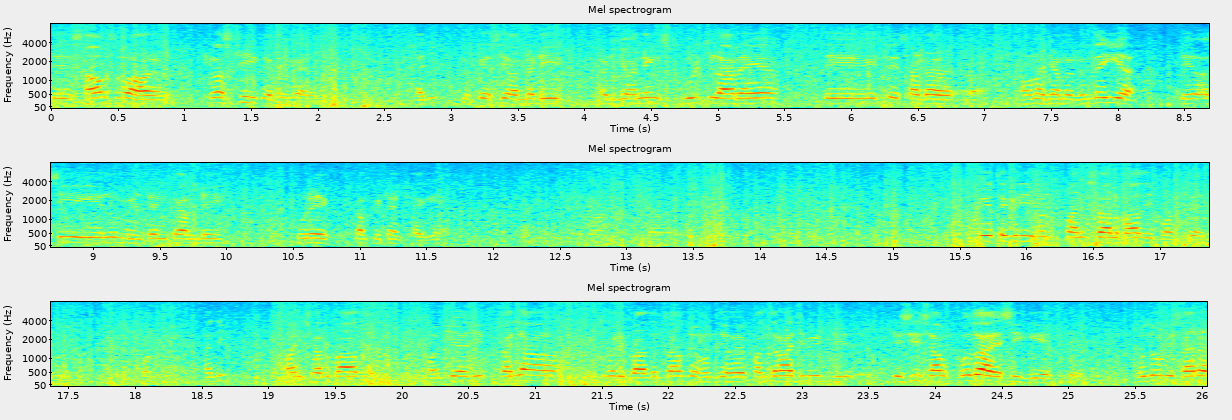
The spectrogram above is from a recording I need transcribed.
ਤੇ ਸਾਂਭ ਸੰਭਾਲ ਟਰਸਟ ਹੀ ਕਰੇਗਾ ਇਹ ਹਾਂਜੀ, ਕਿਉਂਕਿ ਅਸੀਂ ਆਲਰੇਡੀ ਐਡਜੋਇਨਿੰਗ ਸਕੂਲ ਚਲਾ ਰਹੇ ਹਾਂ ਤੇ ਇੱਥੇ ਸਾਡਾ ਆਉਣਾ ਜਾਣਾ ਰਹਿੰਦਾ ਹੀ ਆ ਤੇ ਅਸੀਂ ਇਹਨੂੰ ਮੇਨਟੇਨ ਕਰਨ ਲਈ ਪੂਰੇ ਕੰਪੀਟੈਂਟ ਹੈਗੇ ਆ ਇਹ ਤਕਰੀਬਨ 5 ਸਾਲ ਬਾਅਦ ਹੀ ਪਹੁੰਚਿਆ ਜੀ। ਹਾਂਜੀ 5 ਸਾਲ ਬਾਅਦ ਪਹੁੰਚਿਆ ਜੀ। ਪਹਿਲਾਂ ਇੱਕ ਵਾਰੀ ਬਾਦਲ ਸਾਹਿਬ ਦੇ ਹੁੰਦੇ ਹੋਏ 15 ਚ ਵੀ ਡੀਸੀ ਸਾਹਿਬ ਖੁਦ ਆਏ ਸੀਗੇ ਇੱਥੇ। ਉਦੋਂ ਵੀ ਸਾਰਾ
